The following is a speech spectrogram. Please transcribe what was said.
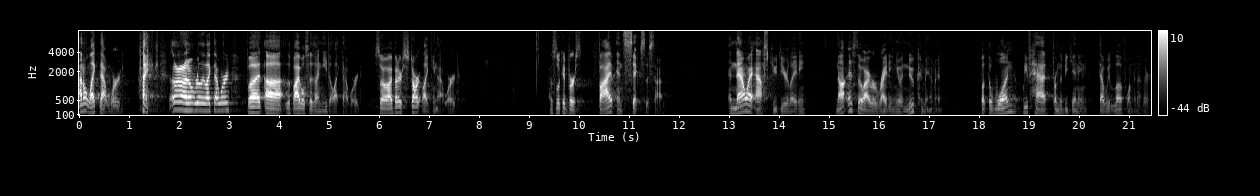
I don't like that word. Like, ugh, I don't really like that word. But uh, the Bible says I need to like that word. So I better start liking that word. Let's look at verse 5 and 6 this time. And now I ask you, dear lady, not as though I were writing you a new commandment, but the one we've had from the beginning, that we love one another.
